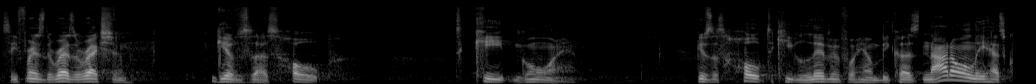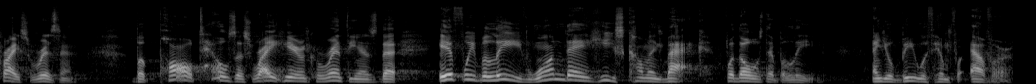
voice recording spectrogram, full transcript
See, friends, the resurrection gives us hope to keep going. Gives us hope to keep living for him because not only has Christ risen, but Paul tells us right here in Corinthians that if we believe, one day he's coming back for those that believe, and you'll be with him forever.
